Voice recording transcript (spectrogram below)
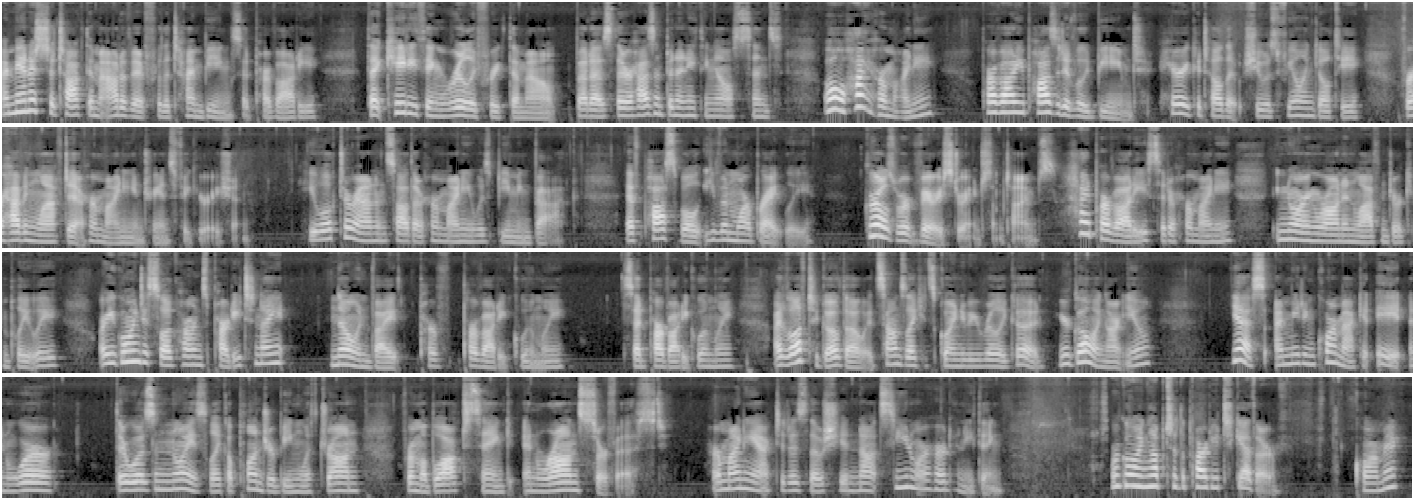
I managed to talk them out of it for the time being, said Parvati. That Katie thing really freaked them out, but as there hasn't been anything else since. Oh, hi, Hermione. Parvati positively beamed. Harry could tell that she was feeling guilty for having laughed at Hermione in Transfiguration. He looked around and saw that Hermione was beaming back, if possible, even more brightly. Girls were very strange sometimes. Hi, Parvati, said Hermione, ignoring Ron and Lavender completely. Are you going to Slughorn's party tonight? No invite, Par- Parvati gloomily. Said Parvati gloomily. I'd love to go, though. It sounds like it's going to be really good. You're going, aren't you? Yes, I'm meeting Cormac at eight, and we're. There was a noise like a plunger being withdrawn from a blocked sink, and Ron surfaced. Hermione acted as though she had not seen or heard anything. We're going up to the party together. Cormac?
